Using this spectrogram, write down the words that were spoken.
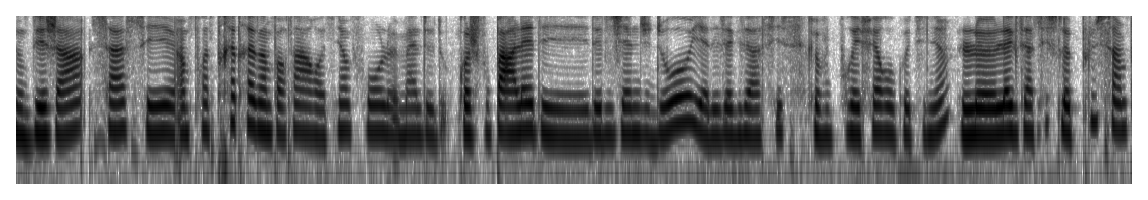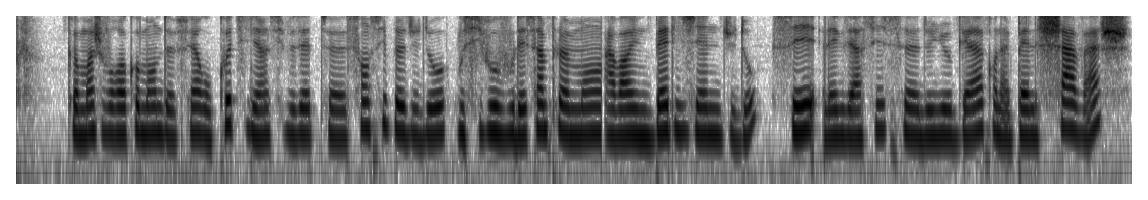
Donc déjà, ça c'est un point très très important à retenir pour le mal de dos. Quand je vous parlais de l'hygiène du dos, il y a des exercices que vous pourrez faire au quotidien. L'exercice le, plus simple que moi je vous recommande de faire au quotidien si vous êtes euh, sensible du dos ou si vous voulez simplement avoir une belle hygiène du dos, c'est l'exercice de yoga qu'on appelle Shavash.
